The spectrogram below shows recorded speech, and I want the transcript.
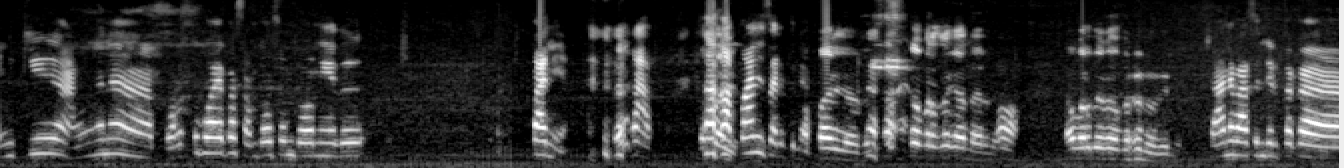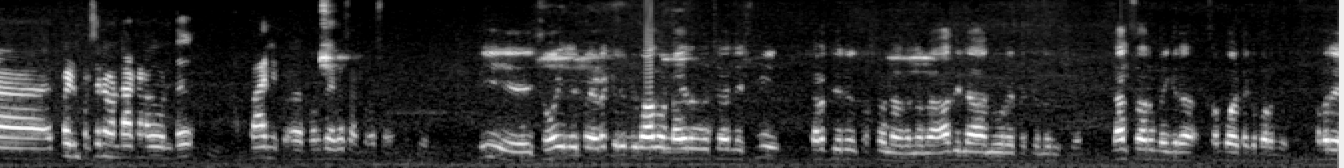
എനിക്ക് അങ്ങനെ പുറത്തു പോയപ്പോ സന്തോഷം തോന്നിയത് പാനിയ. സ്ഥലത്തിന്. ഷാനവാസിന്റെ അടുത്തൊക്കെ എപ്പോഴും പ്രശ്നം ഉണ്ടാക്കണത് കൊണ്ട് അപ്പാനി പുറത്തേക്ക് സന്തോഷം. ഈ ഷോയിൽ ഇപ്പൊ ഇടയ്ക്കൊരു വിവാദം ഉണ്ടായിരുന്നു വെച്ചാൽ ലക്ഷ്മി നടത്തിയൊരു പ്രശ്നം ഉണ്ടായിരുന്നല്ലോ ആദില നൂറെ പറ്റിയുള്ള ഒരു വിഷയം. ലാൽ സാറും ഭയങ്കര സംഭവമായിട്ടൊക്കെ പറഞ്ഞു. അവരെ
